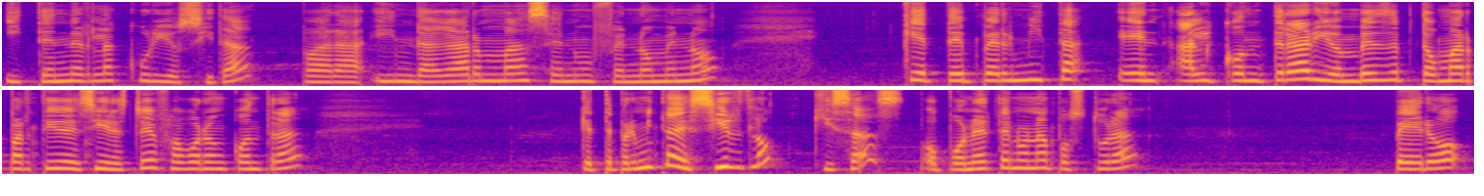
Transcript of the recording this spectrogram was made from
y tener la curiosidad para indagar más en un fenómeno que te permita, en, al contrario, en vez de tomar partido y decir estoy a favor o en contra, que te permita decirlo, quizás, o ponerte en una postura, pero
